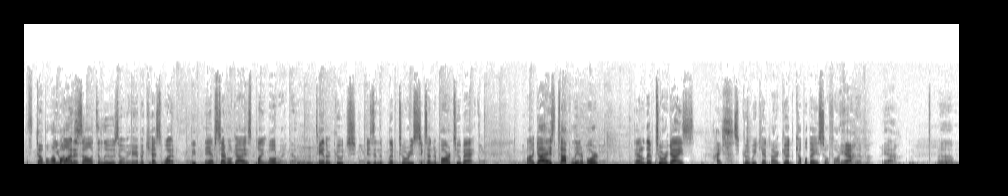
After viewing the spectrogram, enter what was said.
Let's double up you want this. us all to lose over here, but guess what? We they have several guys playing well right now. Mm-hmm. Taylor Gooch is in the LIV Tour. He's six under par, two back. A lot of guys top of the leaderboard. That LIV Tour guys. Nice. It's a good weekend, or a good couple days so far. Yeah. LIV. Yeah. Um,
